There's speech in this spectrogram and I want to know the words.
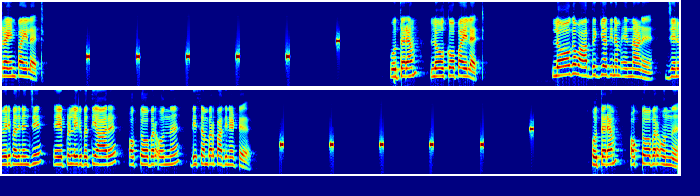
train pilot. ഉത്തരം ലോക്കോ പൈലറ്റ്. ലോക വാർദ്ധക്യ ദിനം എന്നാണ് ജനുവരി പതിനഞ്ച് ഏപ്രിൽ ഇരുപത്തി ആറ് ഒക്ടോബർ ഒന്ന് ഡിസംബർ പതിനെട്ട്. ഉത്തരം ഒക്ടോബർ ഒന്ന്.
